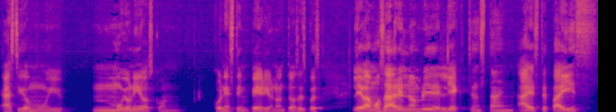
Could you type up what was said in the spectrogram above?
ha sido muy, muy unidos con, con este imperio, ¿no? Entonces, pues, le vamos a dar el nombre de Liechtenstein a este país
